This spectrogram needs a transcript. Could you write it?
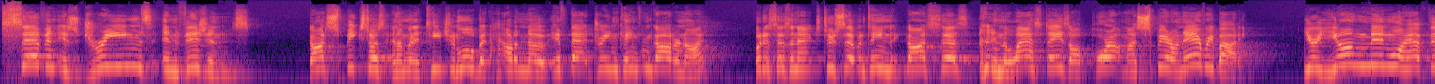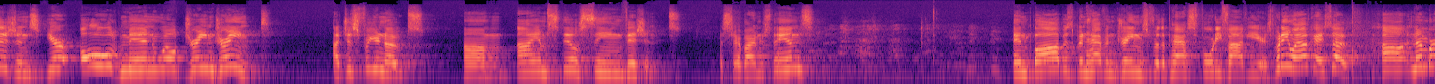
Seven is dreams and visions. God speaks to us, and I'm going to teach you in a little bit how to know if that dream came from God or not. But it says in Acts 2:17 that God says, "In the last days I'll pour out my spirit on everybody. Your young men will have visions. Your old men will dream dreams." Uh, just for your notes, um, I am still seeing visions. Does everybody understands? And Bob has been having dreams for the past 45 years. But anyway, okay, so uh, number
